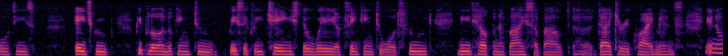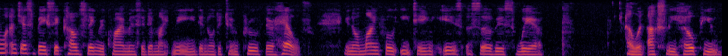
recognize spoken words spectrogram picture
40s age group people are looking to basically change their way of thinking towards food, need help and advice about uh, dietary requirements, you know, and just basic counseling requirements that they might need in order to improve their health. You know, mindful eating is a service where I would actually help you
